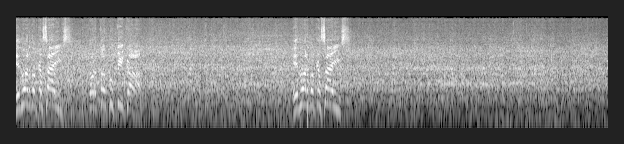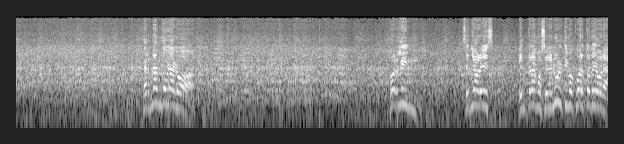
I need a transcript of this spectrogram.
Eduardo Casáis. Cortó justito. Eduardo Casáis. Fernando Gago. Forlín. Señores, entramos en el último cuarto de hora.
